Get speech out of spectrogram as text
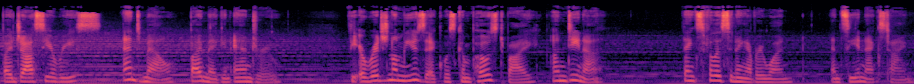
by Josia Reese, and Mel, by Megan Andrew. The original music was composed by Undina. Thanks for listening, everyone, and see you next time.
